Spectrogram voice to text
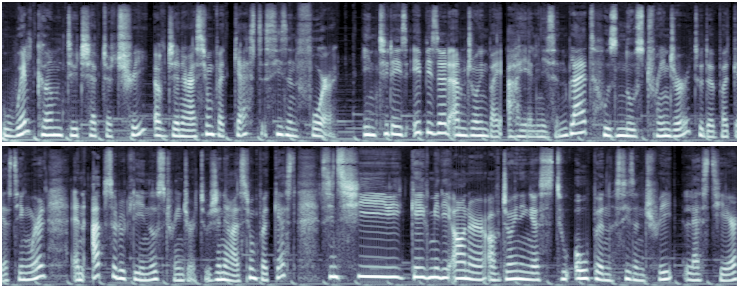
Welcome to chapter 3 of Generation Podcast season 4. In today's episode, I'm joined by Arielle Nissenblatt, who's no stranger to the podcasting world and absolutely no stranger to Generation Podcast, since she gave me the honor of joining us to open season 3 last year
